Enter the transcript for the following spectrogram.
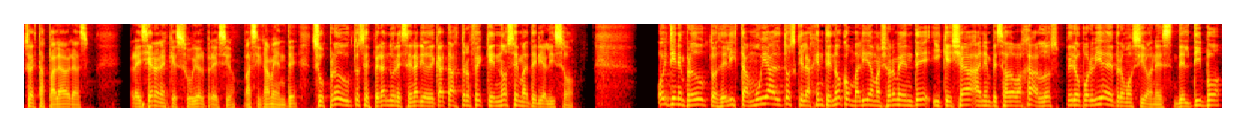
usa estas palabras, pricearon es que subió el precio, básicamente, sus productos esperando un escenario de catástrofe que no se materializó. Hoy tienen productos de lista muy altos que la gente no convalida mayormente y que ya han empezado a bajarlos, pero por vía de promociones, del tipo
